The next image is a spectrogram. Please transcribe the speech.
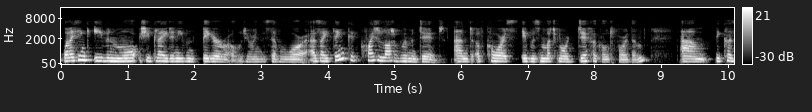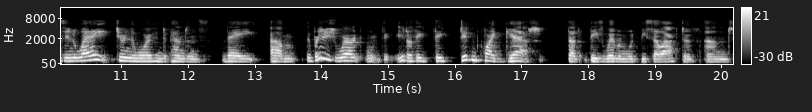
Well, I think even more, she played an even bigger role during the Civil War, as I think quite a lot of women did. And of course, it was much more difficult for them, um, because in a way, during the War of Independence, they, um, the British weren't, you know, they, they didn't quite get that these women would be so active. And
